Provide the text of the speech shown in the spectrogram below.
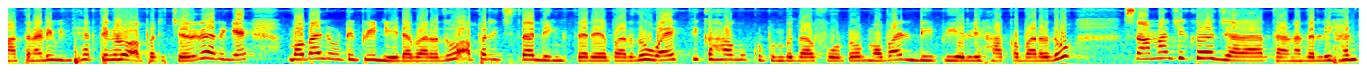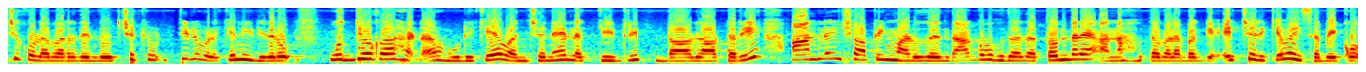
ಮಾತನಾಡಿ, ವಿದ್ಯಾರ್ಥಿಗಳು, ಅಪರಿಚಿತರಿಗೆ ಮೊಬೈಲ್ ಒಟಿಪಿ ನೀಡಬಾರದು, ಅಪರಿಚಿತ ಲಿಂಕ್ ತೆರೆಯಬಾರದು, ವೈಯಕ್ತಿಕ ಹಾಗೂ ಕುಟುಂಬದ ಫೋಟೋ, ಮೊಬೈಲ್ ಡಿಪಿಯಲ್ಲಿ ಹಾಕಬಾರದು, ಸಾಮಾಜಿಕ ಜಾಲತಾಣದಲ್ಲಿ ಹಂಚಿಕೊಳ್ಳಬಾರದೆಂದು ತಿಳುವಳಿಕೆ ನೀಡಿದರು. ಉದ್ಯೋಗ ಹಣ ಹೂಡಿಕೆ, ವಂಚನೆ, ಲಕ್ಕಿ ಡ್ರಿಪ್, ಡಾ, ಲಾಟರಿ, ಆನ್ಲೈನ್ ಶಾಪಿಂಗ್ ಮಾಡುವುದರಿಂದ ಆಗಬಹುದಾದ ತೊಂದರೆ, ಅನಾಹುತಗಳ ಬಗ್ಗೆ ಎಚ್ಚರಿಕೆ ವಹಿಸಬೇಕು.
